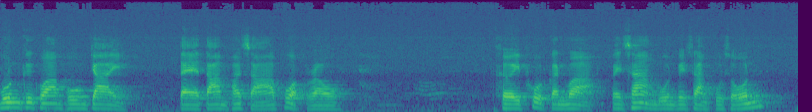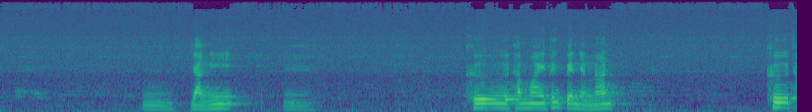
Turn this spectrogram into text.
บุญคือความภูมิใจ แต่ตามภาษาพวกเรา เคยพูดกันว่า ไปสร้างบุญไปสร้างกุศลอย่างนี้คือทำไมถึงเป็นอย่างนั้น คือท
